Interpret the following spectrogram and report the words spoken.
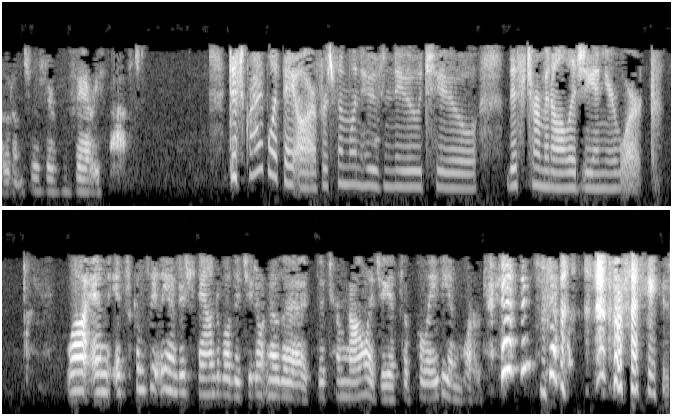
codons is they're very fast. Describe what they are for someone who's new to this terminology in your work. Well, and it's completely understandable that you don't know the, the terminology. It's a Pleiadian word. right.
